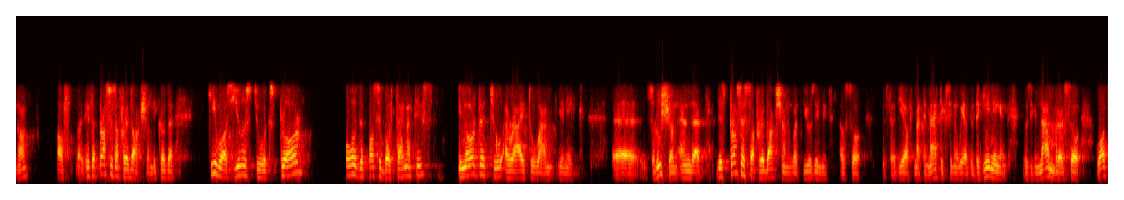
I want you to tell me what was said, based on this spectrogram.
no? Of it's a process of reduction because uh, he was used to explore all the possible alternatives in order to arrive to one unique uh, solution. And uh, this process of reduction was using also this idea of mathematics in a way at the beginning and using numbers. So was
